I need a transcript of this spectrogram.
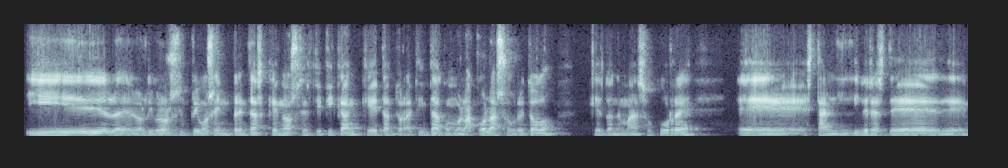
Y los libros los imprimimos en imprentas que nos certifican que tanto la tinta como la cola, sobre todo, que es donde más ocurre, eh, están libres de,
